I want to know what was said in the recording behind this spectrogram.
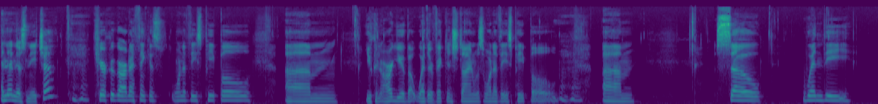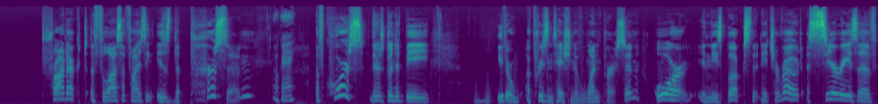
and then there's Nietzsche. Kierkegaard, I think, is one of these people. Um, you can argue about whether Wittgenstein was one of these people. Um, so when the product of philosophizing is the person, Okay. of course, there's going to be either a presentation of one person or in these books that Nietzsche wrote, a series of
